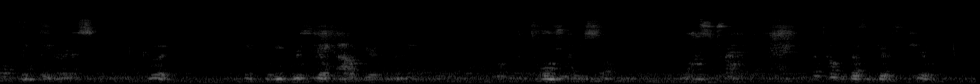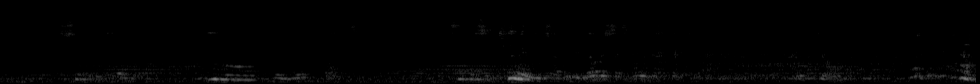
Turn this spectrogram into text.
don't think they heard us. Good. I can't believe we're still out here tonight. Look, I told you I was sorry. Lost track. Let's hope it doesn't get us killed. Just need to be careful. We move when they fight. They're too busy killing each other to notice us heading back to the camp. I don't. What the hell?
